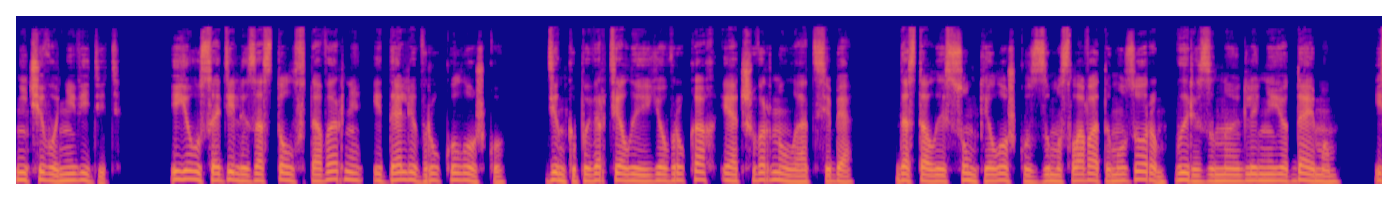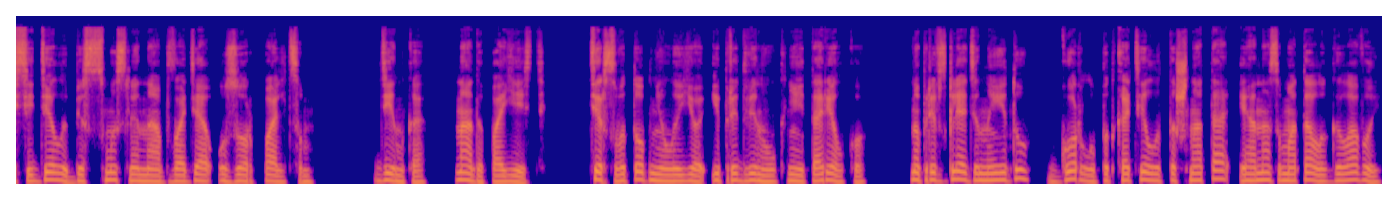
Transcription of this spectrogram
ничего не видеть. Ее усадили за стол в таверне и дали в руку ложку. Динка повертела ее в руках и отшвырнула от себя. Достала из сумки ложку с замысловатым узором, вырезанную для нее даймом, и сидела, бессмысленно обводя узор пальцем. «Динка, надо поесть». Терсвот обнял ее и придвинул к ней тарелку. Но при взгляде на еду к горлу подкатила тошнота, и она замотала головой.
